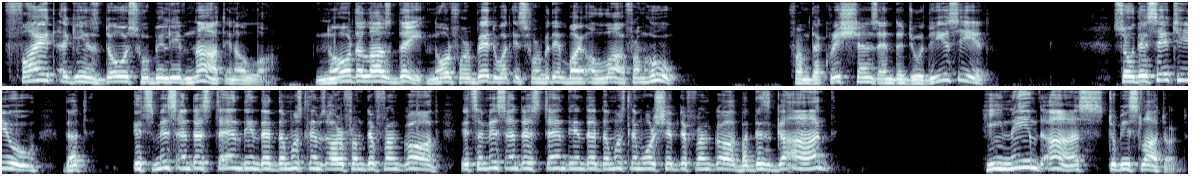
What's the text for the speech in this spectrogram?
Fight against those who believe not in Allah nor the last day, nor forbid what is forbidden by Allah. From who? From the Christians and the Jews. Do you see it? So they say to you that it's misunderstanding that the Muslims are from different God. It's a misunderstanding that the Muslim worship different God. But this God, he named us to be slaughtered.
